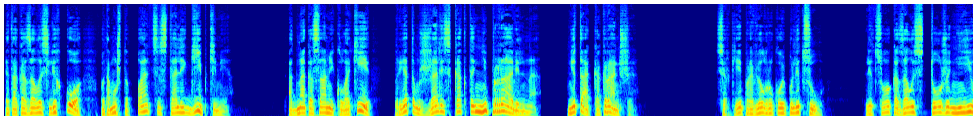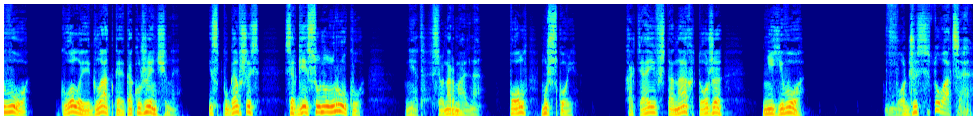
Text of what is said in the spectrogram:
Это оказалось легко, потому что пальцы стали гибкими. Однако сами кулаки при этом сжались как-то неправильно, не так, как раньше. Сергей провел рукой по лицу. Лицо оказалось тоже не его, голое и гладкое, как у женщины. Испугавшись, Сергей сунул руку. Нет, все нормально. Пол мужской. Хотя и в штанах тоже не его. Вот же ситуация.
